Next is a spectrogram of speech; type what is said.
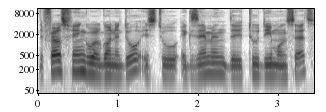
The first thing we're going to do is to examine the two daemon sets,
